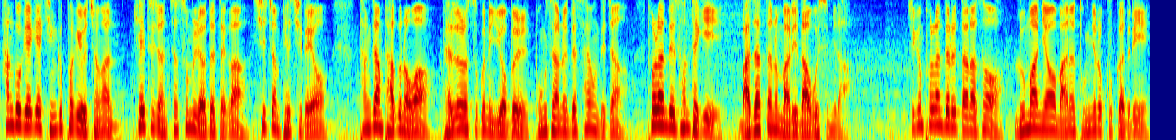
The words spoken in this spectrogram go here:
한국에게 긴급하게 요청한 K2 전차 28대가 시점 배치되어 당장 바그너와 벨라루스군의 위협을 봉쇄하는 데 사용되자 폴란드의 선택이 맞았다는 말이 나오고 있습니다. 지금 폴란드를 따라서 루마니아와 많은 동유럽 국가들이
